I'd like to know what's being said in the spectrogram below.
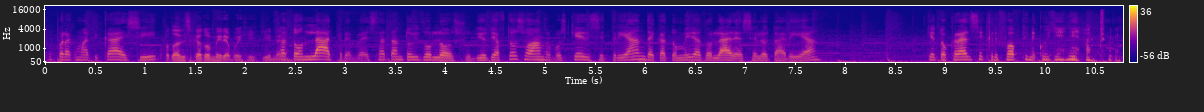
που πραγματικά εσύ Από τα δισεκατομμύρια που έχει εκεί, ναι. θα τον λάτρευες, θα ήταν το είδωλό σου. Διότι αυτός ο άνθρωπος κέρδισε 30 εκατομμύρια δολάρια σε λοταρία και το κράτησε κρυφό από την οικογένειά του.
